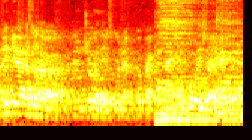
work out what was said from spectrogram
think you guys uh, enjoy this. We're going to go back to 1940s, I think.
